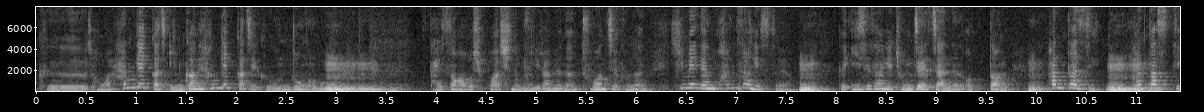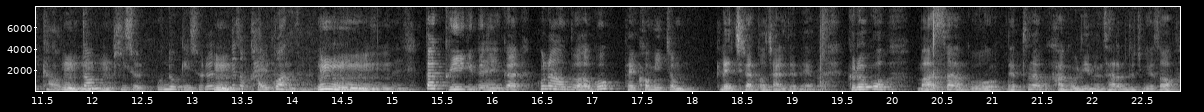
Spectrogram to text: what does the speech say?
그 정말 한계까지 인간의 한계까지 그 운동으로 음, 뭔가를 달성하고 싶어 하시는 음. 분이라면은 두 번째 분은 힘에 대한 환상이 있어요. 음, 그러니까 이 세상에 존재하지 않는 어떤 음. 판타지, 음, 음, 판타스틱한 음, 어떤 음, 음. 기술, 운동 기술을 음. 계속 갈구하는 사람이에요. 음. 네. 딱그 얘기 들으니까 호나우드하고 베컴이 좀 매치가 더 잘 되네요. 네. 그리고 마스하고 넵튠하고 각을 이루는 사람들 중에서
